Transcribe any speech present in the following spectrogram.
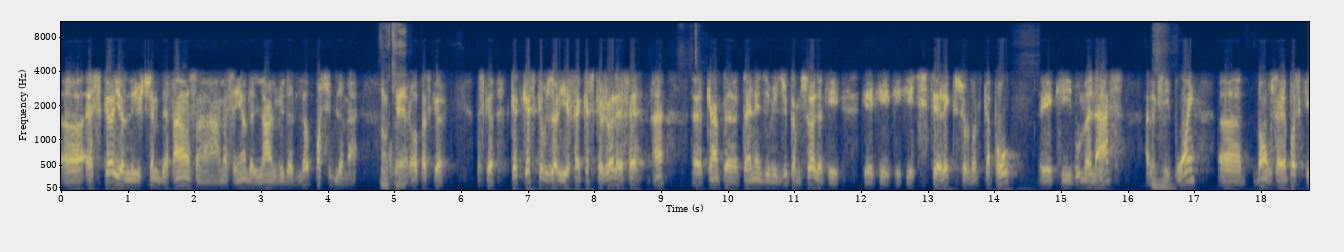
Est-ce qu'il y a une légitime défense en, essayant de l'enlever de là? Possiblement. On verra, parce que parce que qu'est-ce que vous auriez fait? Qu'est-ce que j'aurais fait? Hein? Euh, quand euh, tu as un individu comme ça là, qui, qui, qui, qui, est hystérique sur votre capot et qui vous menace avec mhm. ses poings, euh, bon, vous savez pas ce qui,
